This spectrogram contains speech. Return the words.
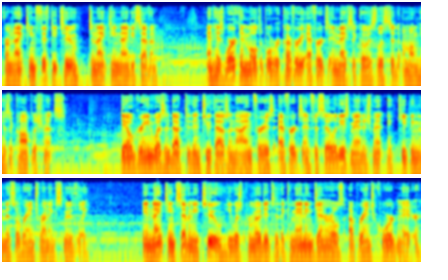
from 1952 to 1997. And his work in multiple recovery efforts in Mexico is listed among his accomplishments. Dale Green was inducted in 2009 for his efforts in facilities management and keeping the missile range running smoothly. In 1972, he was promoted to the Commanding General's Uprange Coordinator,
